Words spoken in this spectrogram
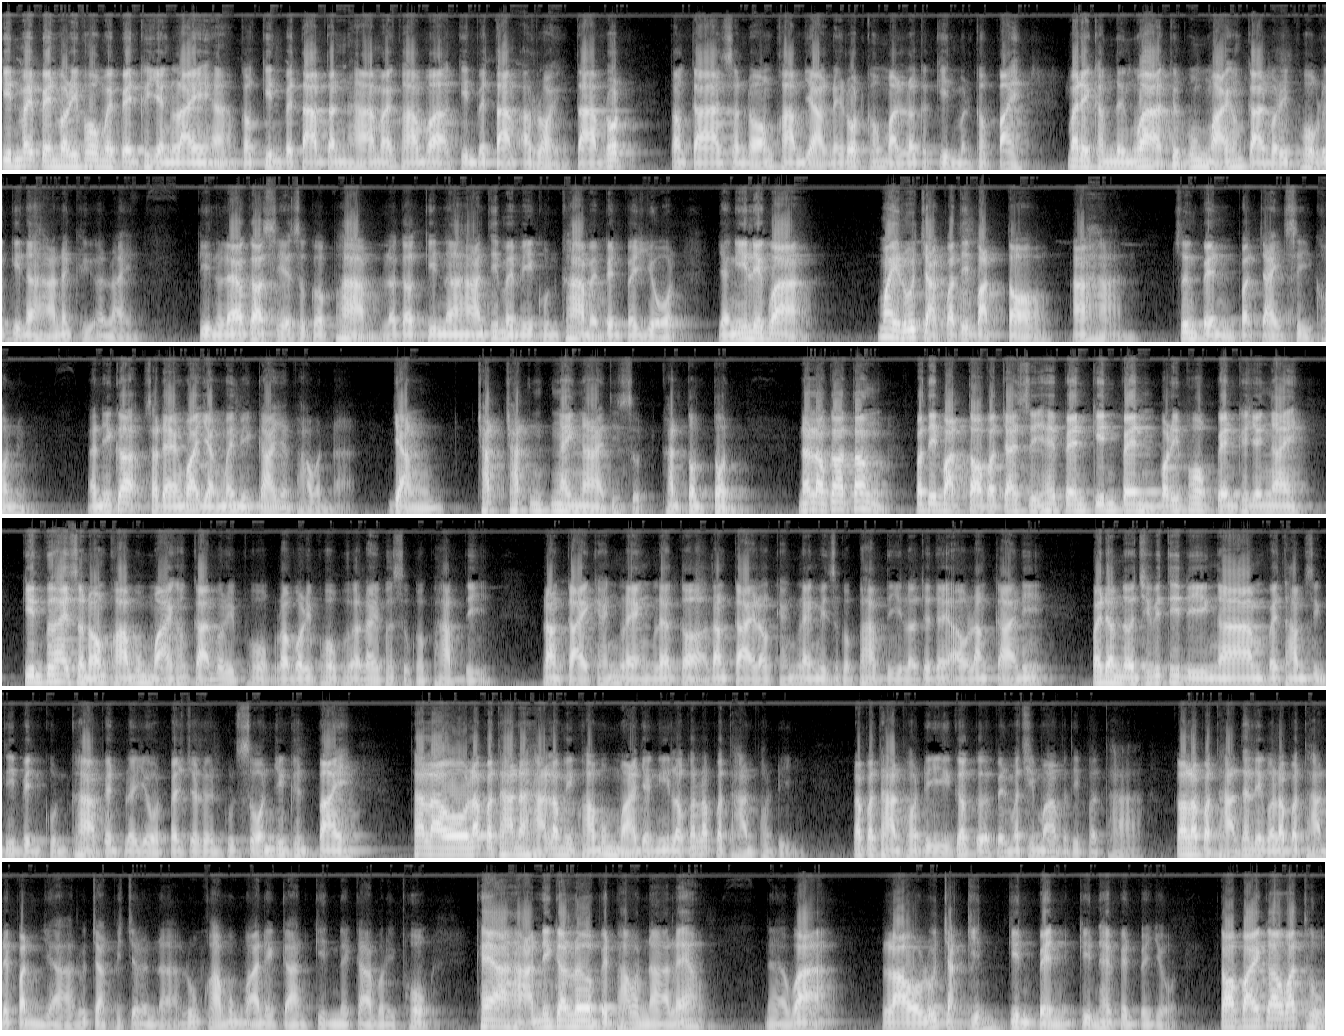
กินไม่เป็นบริโภคไม่เป็นคืออย่างไรอะก็กินไปตามตัณหา หมายความว่ากินไปตามอร่อย ตามรส ต้องการสนองความอยากในรสของมันแล้วก็กินมันเข้าไป ไม่ได้คำนึงว่าจุดมุ่งหมายของการบริโภคหรือกินอาหารนั่นคืออะไร กินแล้วก็เสียสุขภาพ แล้วก็กินอาหารที่ไม่มีคุณค่าไม่เป็นประโยชน์ อย่างนี้เรียกว่าไม่รู้จักปฏิบัติต่ออาหาร ซึ่งเป็นปัจจัยสี่ข้อหนึ่งอันนี้ก็แสดงว่ายังไม่มีกายภาวนา อย่างชัดๆ ง่าย ๆ ที่สุดขั้นต้นๆ นั้นเราก็ต้อง ปฏิบัติต่อปัจจัยสี่ให้เป็นกินเป็นบริโภคเป็นคือยังไง กินเพื่อให้สนองความมุ่งหมายของการบริโภค เราบริโภคเพื่ออะไรเพื่อสุขภาพดี ร่างกายแข็งแรงแล้วก็ร่างกายเราแข็งแรงมีสุขภาพดี เราจะได้เอาร่างกายนี้ ไปดำเนินชีวิตที่ดีงาม ไปทำสิ่งที่เป็นคุณค่าเป็นประโยชน์ไปเจริญกุศลยิ่งขึ้นไป ถ้าเรารับประทานอาหารเรามีความมุ่งหมายอย่างนี้ เราก็รับประทานพอดี รับประทานพอดีก็เกิดเป็นมัชฌิมาปฏิปทา ก็รับประทานท่านเรียกว่ารับประทานด้วยปัญญา รู้จักพิจารณา รู้ความมุ่งหมายในการกินในการบริโภค แค่อาหารนี้ก็เริ่มเป็นภาวนาแล้วนะว่าเรารู้จักกินกินเป็นกินให้เป็นประโยชน์ ต่อไปก็วัตถุ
